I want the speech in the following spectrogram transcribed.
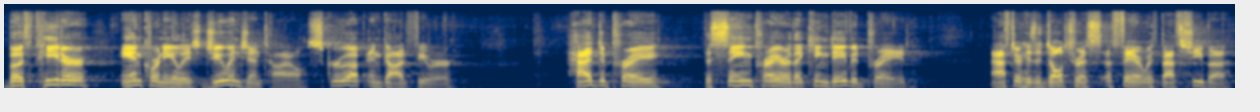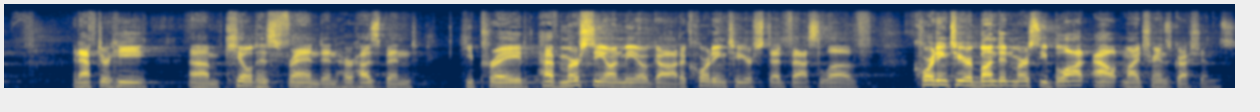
Both Peter and Cornelius, Jew and Gentile, screw up and God-fearer, had to pray the same prayer that King David prayed after his adulterous affair with Bathsheba and after he um, killed his friend and her husband, he prayed, Have mercy on me, O God, according to your steadfast love. According to your abundant mercy, blot out my transgressions.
